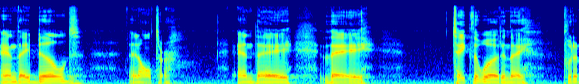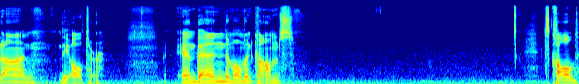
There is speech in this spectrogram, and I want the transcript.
and they build an altar and they they take the wood and they put it on the altar. And then the moment comes. It's called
